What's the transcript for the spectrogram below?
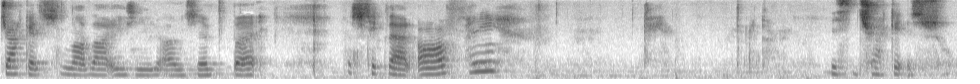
jacket's not that easy to unzip, but let's take that off, honey. Okay. This jacket is so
